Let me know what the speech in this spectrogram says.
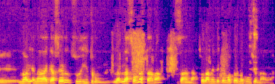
Eh, no había nada que hacer, instru- la, la sonda estaba sana, solamente que el motor no funcionaba.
